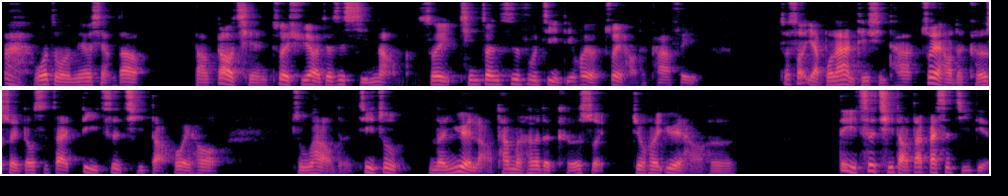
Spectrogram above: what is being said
啊，我怎么没有想到，祷告前最需要就是醒脑嘛，所以清真寺附近一定会有最好的咖啡。这时候亚伯拉罕提醒他，最好的渴水都是在第一次祈祷会后煮好的。记住，人越老，他们喝的渴水。就会越好喝。第一次祈祷大概是几点？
